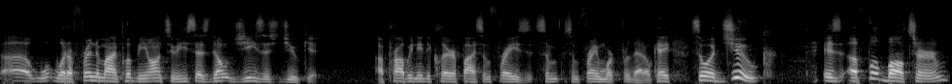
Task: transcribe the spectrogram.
Uh, what a friend of mine put me onto, he says, don't Jesus juke it. I probably need to clarify some phrase, some, some framework for that, okay? So a juke is a football term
